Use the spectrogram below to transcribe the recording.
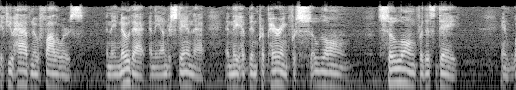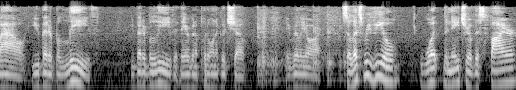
if you have no followers. And they know that and they understand that. And they have been preparing for so long, so long for this day. And wow, you better believe, you better believe that they are going to put on a good show. They really are. So let's reveal what the nature of this fire,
